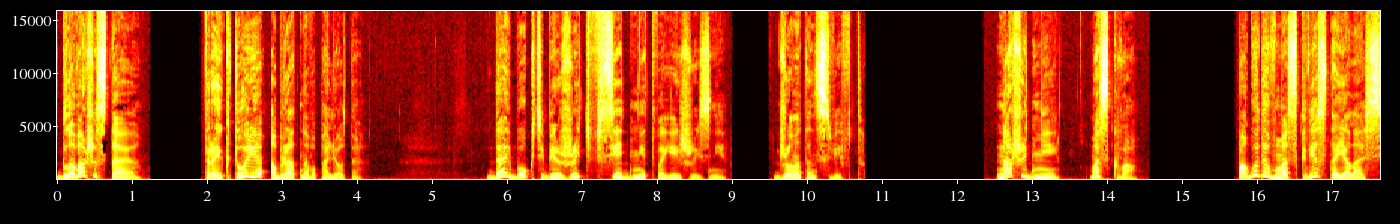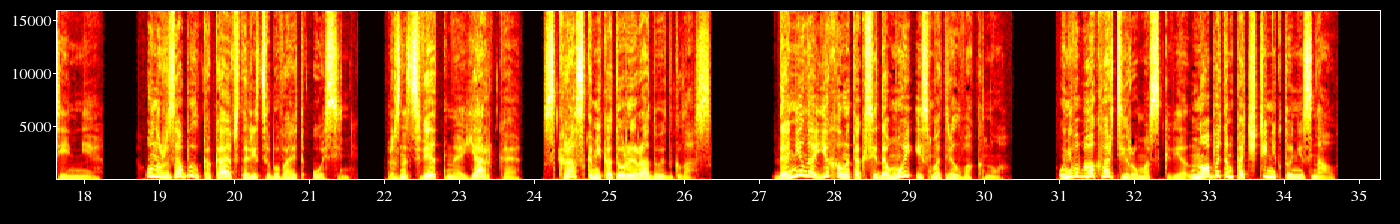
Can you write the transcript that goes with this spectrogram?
Глава шестая. Траектория обратного полета. Дай Бог тебе жить все дни твоей жизни. Джонатан Свифт. Наши дни. Москва. Погода в Москве стояла осенняя. Он уже забыл, какая в столице бывает осень. Разноцветная, яркая, с красками, которые радуют глаз. Данила ехал на такси домой и смотрел в окно. У него была квартира в Москве, но об этом почти никто не знал.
